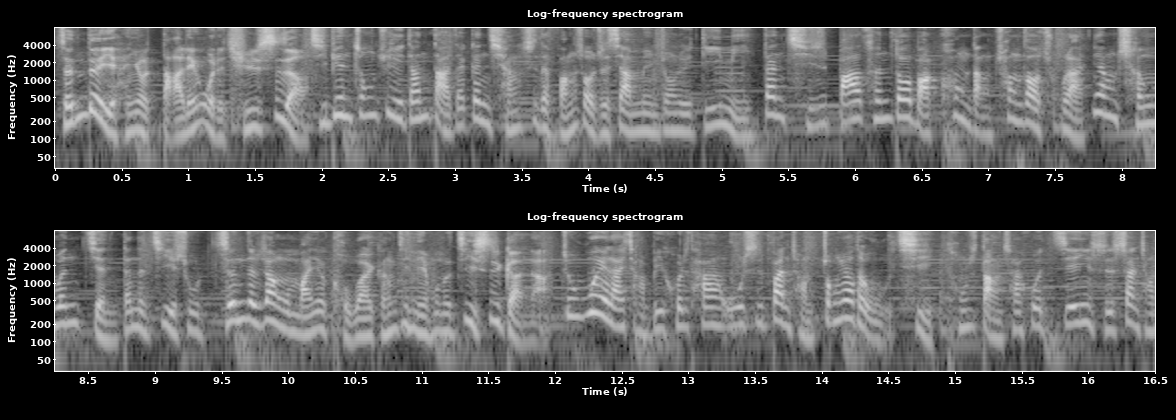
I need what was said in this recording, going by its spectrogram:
真的也很有打脸我的趋势啊！即便中距离单打在更强势的防守之下命中率低迷，但其实八村都要把空档创造出来，那样沉稳简单的技术真的让我蛮有口外刚进联盟的既视感啊！就未来想必会是他和巫师半场重要的武器，同时挡拆或接应时擅长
